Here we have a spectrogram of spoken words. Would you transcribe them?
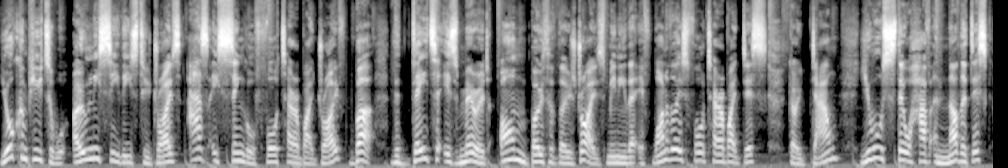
your computer will only see these two drives as a single 4TB drive, but the data is mirrored on both of those drives, meaning that if one of those 4TB disks go down, you will still have another disk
